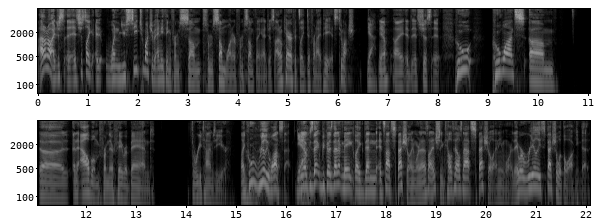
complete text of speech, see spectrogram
I don't know. I just it's just like it, when you see too much of anything from some from someone or from something, I just I don't care if it's like different IP, it's too much. Yeah. You know, I, it, it's just it, who who wants um uh an album from their favorite band three times a year. Like who mm-hmm. really wants that? You know, because because then it make like then it's not special anymore. That's not interesting. Telltale's not special anymore. They were really special with The Walking Dead.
